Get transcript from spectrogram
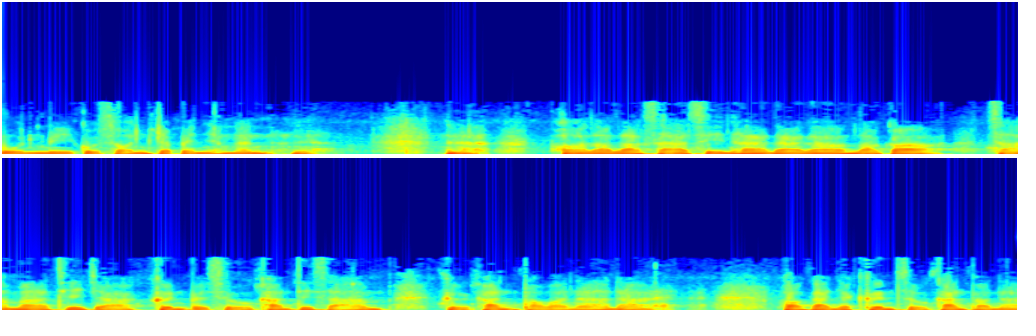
บุญมีกุศลจะเป็นอย่างนั้นนะพอเรารักษาศีลห้าได้แล้ว เราก็สามารถที่จะขึ้นไปสู่ขั้นที่สามคือขั้นภาวนาได้ เพราะการจะขึ้นสู่ขั้นภาวนา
